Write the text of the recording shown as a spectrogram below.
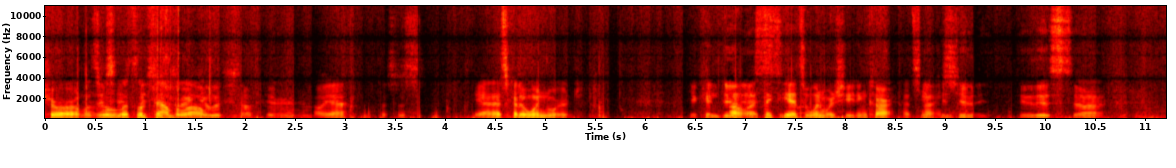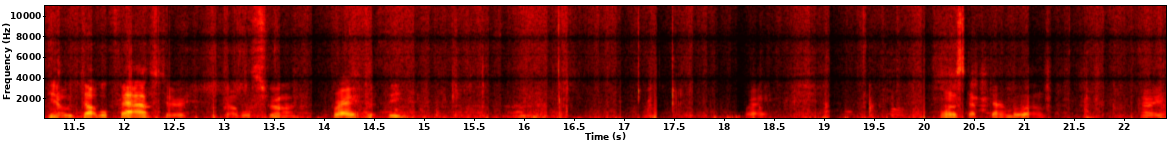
Sure. Let's is- let's look down below. stuff here. Oh yeah. This is. Yeah, that's got a windward. You can do Oh, this. I think yeah, it's a windward sheeting car. That's you nice. You can do do this, uh, you know, double fast or double strong Right. with the. Um, Right. I want to step down below. all right.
